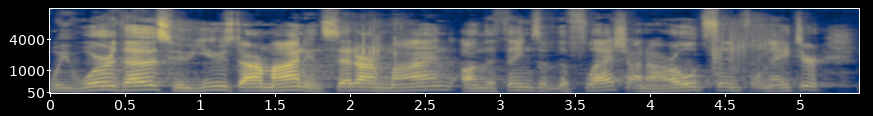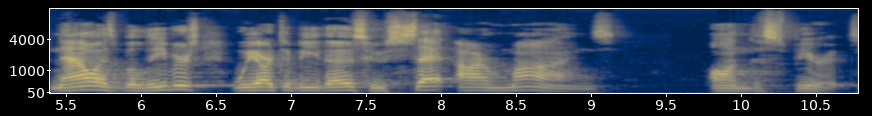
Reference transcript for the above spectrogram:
We were those who used our mind and set our mind on the things of the flesh, on our old sinful nature. Now, as believers, we are to be those who set our minds on the Spirit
